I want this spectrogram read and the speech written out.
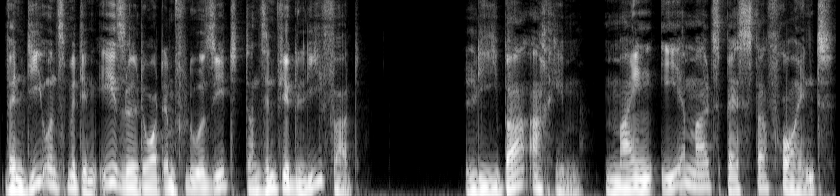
Wenn die uns mit dem Esel dort im Flur sieht, dann sind wir geliefert. Lieber Achim, mein ehemals bester Freund,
